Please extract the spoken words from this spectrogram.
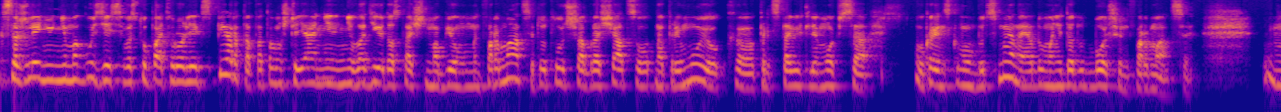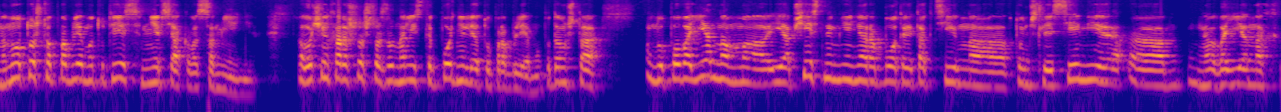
к сожалению, не могу здесь выступать в роли эксперта, потому что я не, не владею достаточным объемом информации. Тут лучше обращаться вот напрямую к представителям офиса украинского омбудсмена. Я думаю, они дадут больше информации. Но то, что проблема тут есть, мне всякого сомнения. Очень хорошо, что журналисты подняли эту проблему, потому что ну, по военным э, и общественное мнение работает активно, в том числе семьи э, военных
